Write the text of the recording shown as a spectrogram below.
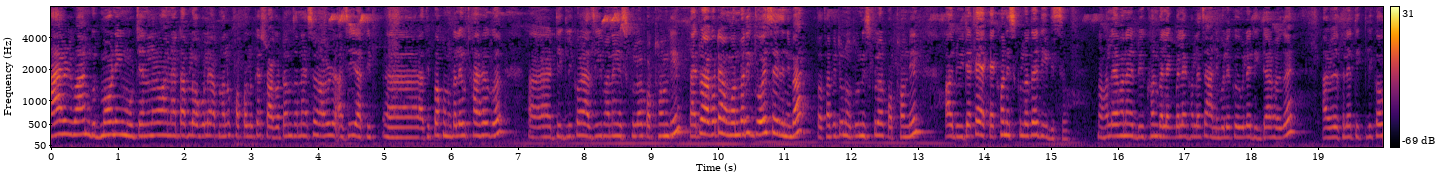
হাই এভৰিৱান গুড মৰ্ণিং মোৰ চেনেলৰ অন্য এটা ব্লগলৈ আপোনালোক সকলোকে স্বাগতম জনাইছোঁ আৰু আজি ৰাতি ৰাতিপুৱা সোনকালে উঠা হৈ গ'ল। টিকলিকৰ আজি মানে স্কুলৰ প্ৰথম দিন। তাইতো আগতে অংগনবাড়ীত গৈছে যেনিবা তথাপিতো নতুন স্কুলৰ প্ৰথম দিন। আৰু দুইটাকে একেখন স্কুলতে দি দিছোঁ। নহ'লে মানে দুইখন বেলেগ বেলেগ হ'লে যে আনিবলৈ কৰিবলৈ দিগদাৰ হৈ গৈ আৰু এইফালে টিকলিকক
